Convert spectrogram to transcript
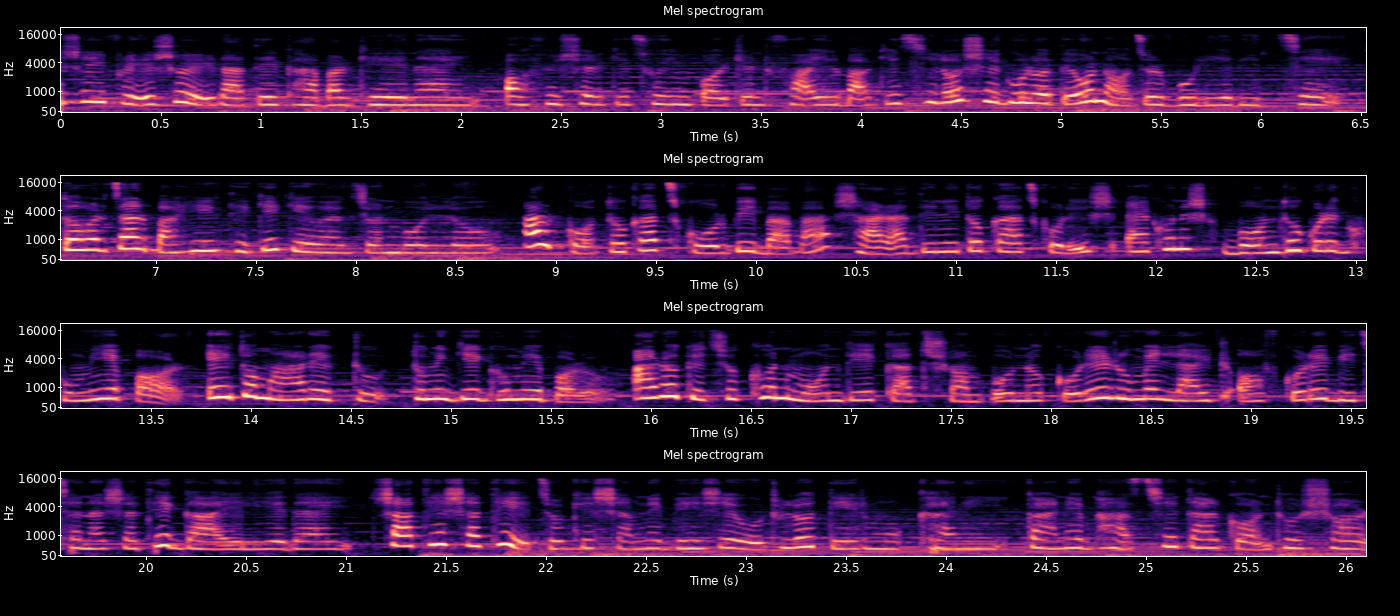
এসেই ফ্রেশ হয়ে রাতের খাবার খেয়ে নেয়। অফিসের কিছু ইম্পর্টেন্ট ফাইল বাকি ছিল, সেগুলোতেও নজর বুলিয়ে দিচ্ছে। দরজার বাহির থেকে কেউ একজন বলল, আর কত কাজ করবি বাবা? সারাদিনই তো কাজ করিস, এখন এসব বন্ধ করে ঘুমিয়ে পড়। এই তো মার একটু, তুমি গিয়ে ঘুমিয়ে পড়ো। আরও কিছুক্ষণ মন দিয়ে কাজ সম্পূর্ণ করে রুমের লাইট অফ করে বিছানার সাথে গায়ে এলিয়ে দেয়। সাথে সাথে চোখের সামনে ভেসে উঠল তের মুখখানি। কানে ভাসছে তার কণ্ঠস্বর।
